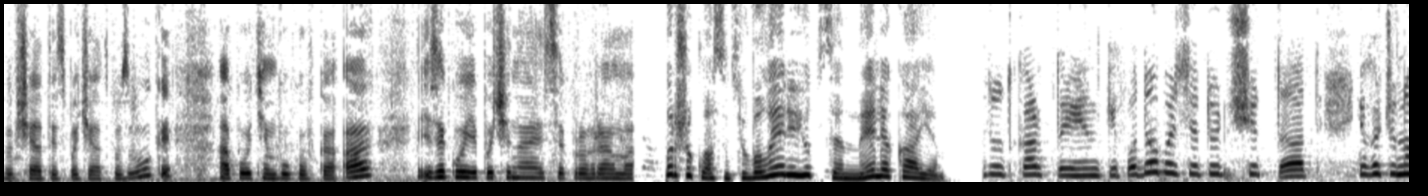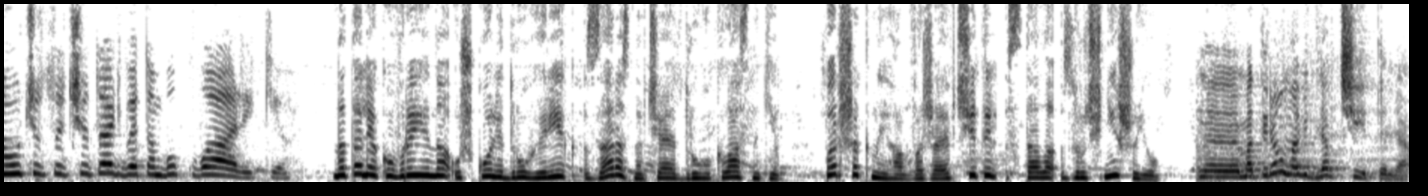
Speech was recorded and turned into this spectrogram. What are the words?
вивчати спочатку звуки, а потім буковка А, з якої починається програма. Першокласницю Валерію це не лякає. Тут картинки, подобається тут читати. Я хочу научиться читать в этом букварике. Наталія Ковригіна у школі другий рік зараз навчає другокласників. Перша книга, вважає вчитель, стала зручнішою. Е, матеріал навіть для вчителя.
